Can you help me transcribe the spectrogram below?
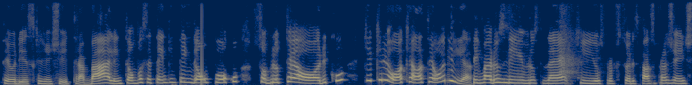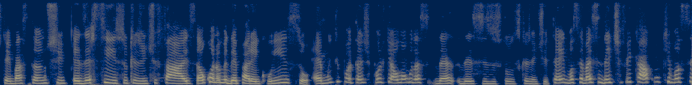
teorias que a gente trabalha, então você tem que entender um pouco sobre o teórico que criou aquela teoria. Tem vários livros, né, que os professores passam pra gente, tem bastante exercício que a gente faz. Então, quando eu me deparei com isso, é muito importante porque ao longo desse, de, desses estudos que a gente tem, você vai se identificar com o que você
